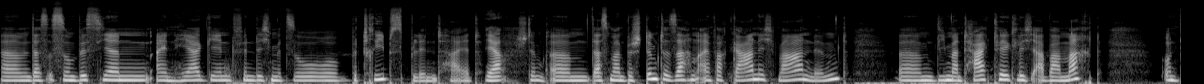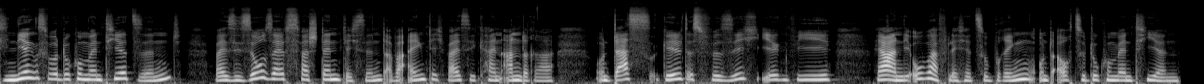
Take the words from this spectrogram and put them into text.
Ähm, das ist so ein bisschen einhergehend, finde ich, mit so Betriebsblindheit. ja stimmt. ähm, dass man bestimmte Sachen einfach gar nicht wahrnimmt, ähm, die man tagtäglich aber macht und die nirgendwo dokumentiert sind, weil sie so selbstverständlich sind, aber eigentlich weiß sie kein anderer. Und das gilt es für sich irgendwie ja, an die Oberfläche zu bringen und auch zu dokumentieren.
